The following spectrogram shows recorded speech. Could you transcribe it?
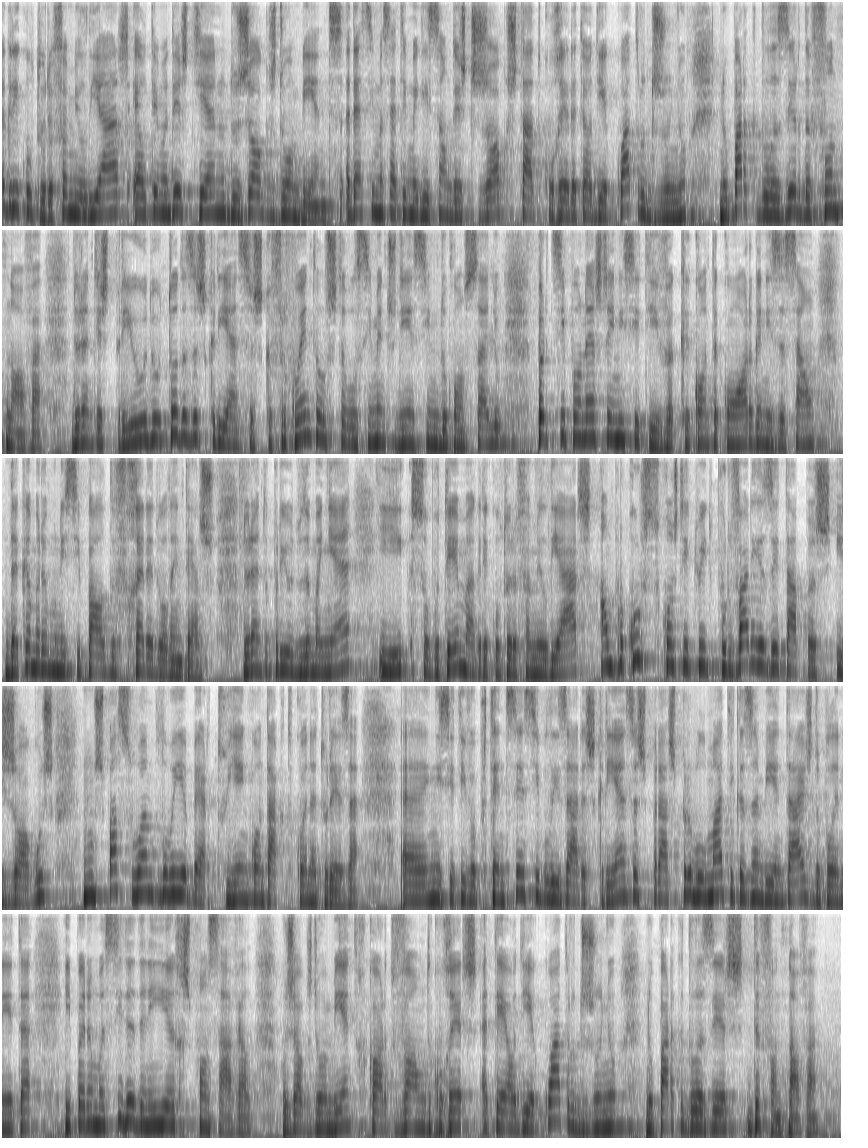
Agricultura familiar é o tema deste ano dos Jogos do Ambiente. A 17ª edição destes Jogos está a decorrer até o dia 4 de junho no Parque de Lazer da Fonte Nova. Durante este período, todas as crianças que frequentam os estabelecimentos de ensino do Conselho participam nesta iniciativa que conta com a organização da Câmara Municipal de Ferreira do Alentejo. Durante o período da manhã e sob o tema Agricultura Familiar, há um percurso constituído por várias etapas e jogos num espaço amplo e aberto e em contacto com a natureza. A iniciativa iniciativa pretende sensibilizar as crianças para as problemáticas ambientais do planeta e para uma cidadania responsável. Os Jogos do Ambiente, recordo, vão decorrer até ao dia 4 de junho no Parque de Lazeres da Fonte Nova.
